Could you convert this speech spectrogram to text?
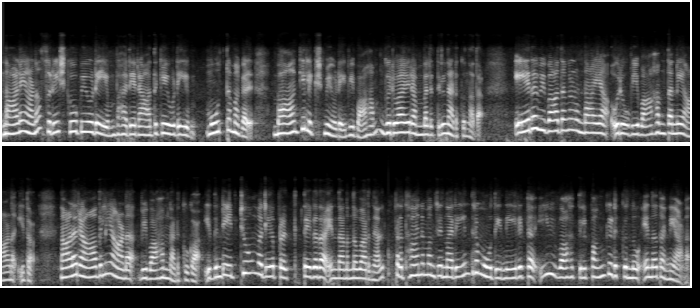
നാളെയാണ് സുരേഷ് ഗോപിയുടെയും ഭാര്യ രാധികയുടെയും മൂത്ത മകൾ ഭാഗ്യലക്ഷ്മിയുടെ വിവാഹം ഗുരുവായൂർ അമ്പലത്തിൽ നടക്കുന്നത്. ഏറെ വിവാദങ്ങൾ ഉണ്ടായ ഒരു വിവാഹം തന്നെയാണ് ഇത്. നാളെ രാവിലെയാണ് വിവാഹം നടക്കുക. ഇതിന്റെ ഏറ്റവും വലിയ പ്രത്യേകത എന്താണെന്ന് പറഞ്ഞാൽ പ്രധാനമന്ത്രി നരേന്ദ്രമോദി നേരിട്ട് ഈ വിവാഹത്തിൽ പങ്കെടുക്കുന്നു എന്ന് തന്നെയാണ്.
